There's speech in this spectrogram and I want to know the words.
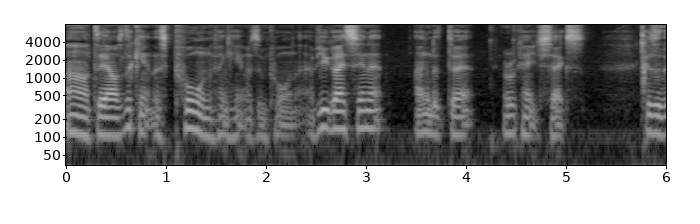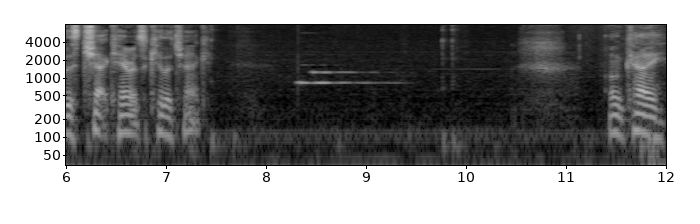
oh dear, I was looking at this pawn thinking it was important. Have you guys seen it? I'm going to do it. Rook h6. Because of this check here, it's a killer check. Okay.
